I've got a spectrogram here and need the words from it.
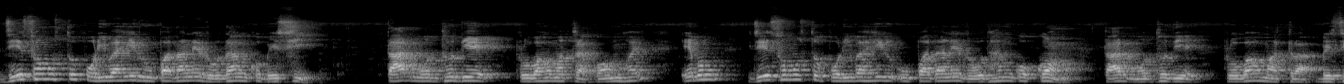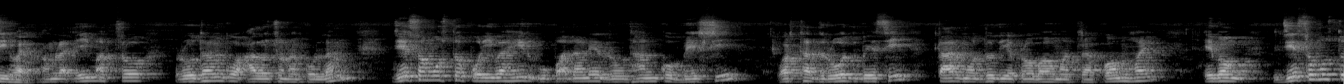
যে সমস্ত পরিবাহীর উপাদানের রোধাঙ্ক বেশি, তার মধ্য দিয়ে প্রবাহ মাত্রা কম হয় এবং যে সমস্ত পরিবাহীর উপাদানের রোধাঙ্ক কম, তার মধ্য দিয়ে প্রবাহ মাত্রা বেশি হয়। আমরা এইমাত্র রোধাঙ্ক আলোচনা করলাম। যে সমস্ত পরিবাহীর উপাদানের রোধাঙ্ক বেশি, অর্থাৎ রোধ বেশি, তার মধ্য দিয়ে প্রবাহ মাত্রা কম হয় এবং যে সমস্ত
